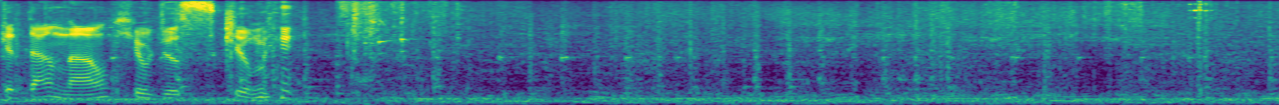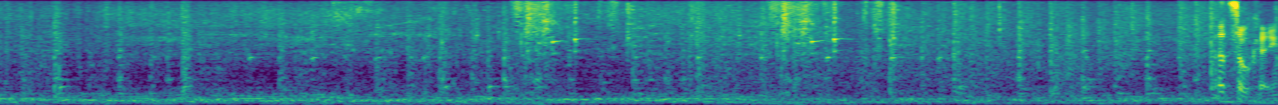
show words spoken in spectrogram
get down now, he'll just kill me. That's okay.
